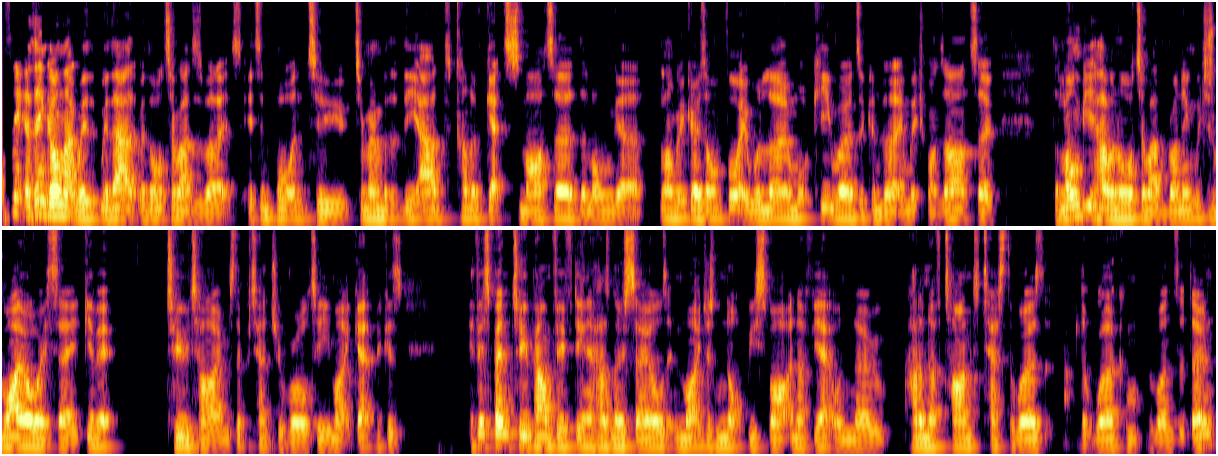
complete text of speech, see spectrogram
I think, I think on that with with that with auto ads as well, it's it's important to to remember that the ad kind of gets smarter the longer the longer it goes on for. It will learn what keywords are converting, which ones aren't. So the longer you have an auto ad running, which is why I always say give it two times the potential royalty you might get because if it spent two pound fifteen, it has no sales, it might just not be smart enough yet or no had enough time to test the words that, that work and the ones that don't.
